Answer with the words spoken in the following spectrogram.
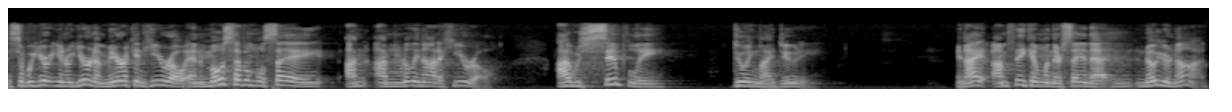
They said, Well, you're, you know, you're an American hero. And most of them will say, I'm, I'm really not a hero. I was simply doing my duty. And I, I'm thinking when they're saying that, no, you're not.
